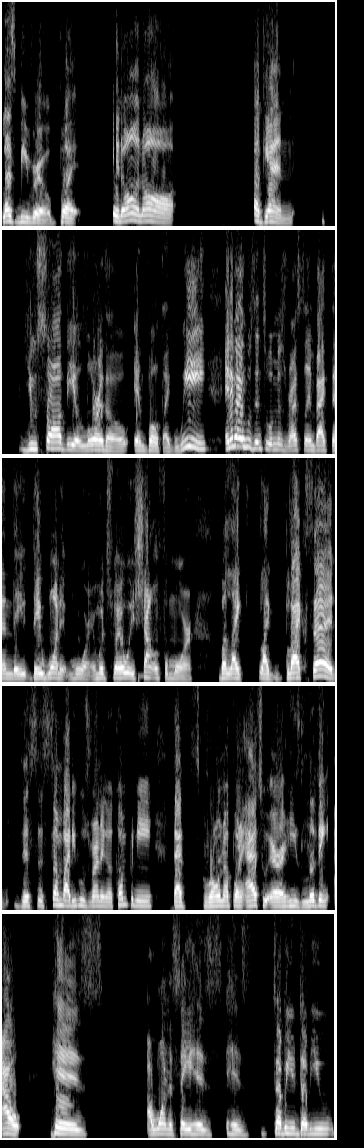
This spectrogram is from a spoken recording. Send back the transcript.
let's be real but in all in all again you saw the allure though in both like we anybody who's into women's wrestling back then they they wanted more and which they always shouting for more but like like Blacc said this is somebody who's running a company that's grown up on attitude era he's living out his i want to say his his wwe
